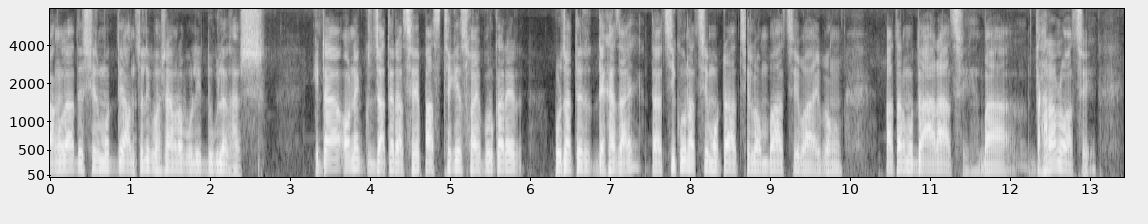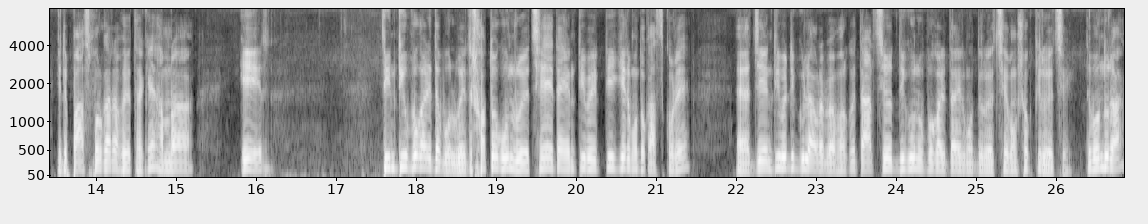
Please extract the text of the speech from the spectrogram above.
বাংলাদেশের মধ্যে আঞ্চলিক ভাষায় আমরা বলি দুগলা ঘাস। এটা অনেক জাতের আছে, পাঁচ থেকে ছয় প্রকারের প্রজাতির দেখা যায়। তা চিকন আছে, মোটা আছে, লম্বা আছে বা এবং পাতার মধ্যে আড়া আছে বা ধারালো আছে। এটা পাঁচ প্রকারের হয়ে থাকে। আমরা এর তিনটি উপকারিতা বলব। এটা শতগুণ রয়েছে। এটা অ্যান্টিবায়োটিকের মতো কাজ করে। যে অ্যান্টিবায়োটিকগুলো আমরা ব্যবহার করি, তার চেয়েও দ্বিগুণ উপকারিতা এর মধ্যে রয়েছে এবং শক্তি রয়েছে। তো বন্ধুরা,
